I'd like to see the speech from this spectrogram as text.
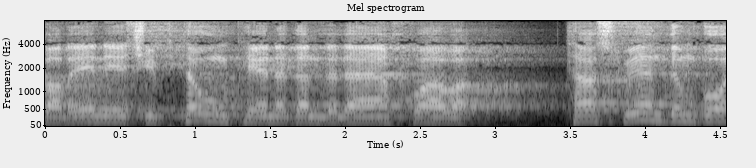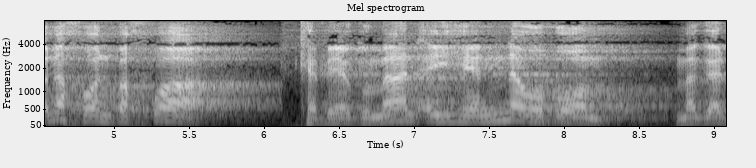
بەڵێنێکی پتەوم پێنەدەن لەلایەن خواوە. تا سوێندم بۆ نەخۆن بەخوا کە بێگومان ئەیهێننەوە بۆم مەگەر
